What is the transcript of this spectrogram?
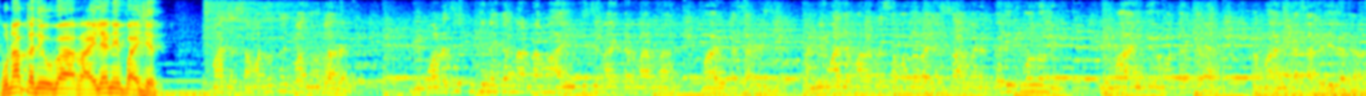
पुन्हा कधी उभ्या राहिल्या नाही पाहिजेत. माझ्या समाजाचाच बांधून राहणार मी कोणाचीच स्तुती नाही करणार ना महायुतीची नाही करणार ना महाविकास आघाडीची. आणि मी माझ्या मराठा समाजाला या सहा महिन्यात कधीच म्हणलो नाही की महायुतीला मतदान करा का महाविकास आघाडीला करा.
